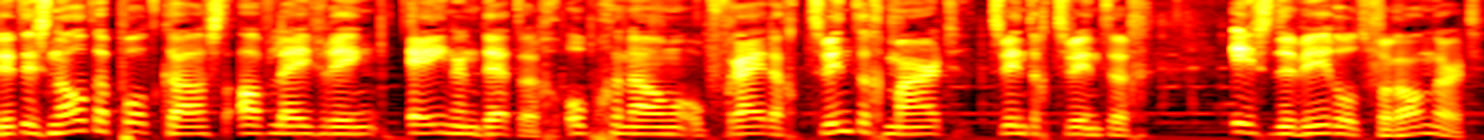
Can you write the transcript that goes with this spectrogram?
Dit is Nalta Podcast, aflevering 31, opgenomen op vrijdag 20 maart 2020. Is de wereld veranderd?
